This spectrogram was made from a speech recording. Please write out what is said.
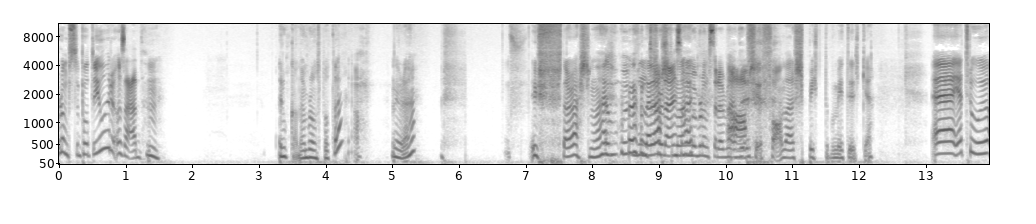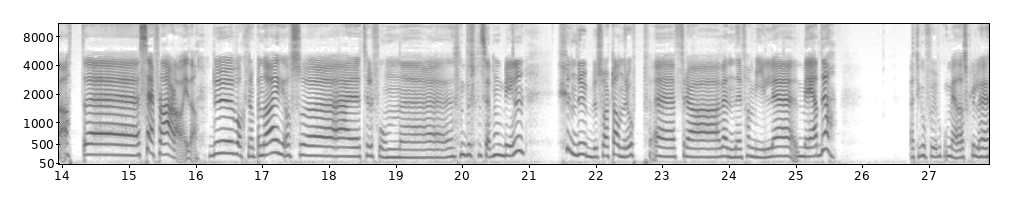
blomsterpottejord og sæd. Runka han i en blomsterpotte? Ja. Han gjorde det? Uff. Uff, det er det verste med det her. Vondt for deg det som blomsterarbeider. Ja, fy faen, det er spyttet på mitt yrke. Uh, jeg tror jo at uh, Se for deg her, da, Ida. Du våkner opp en dag, og så er telefonen uh, Du ser på mobilen. 100 ubesvarte anrop eh, fra venner, familie, media. Jeg vet ikke hvorfor media skulle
